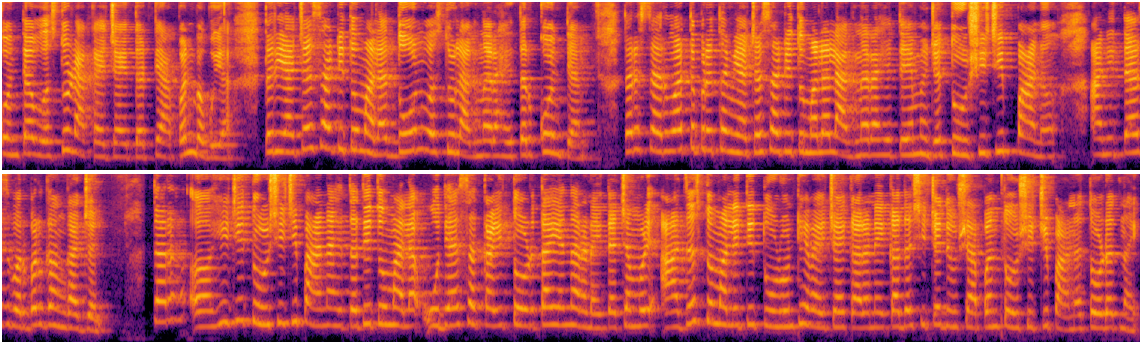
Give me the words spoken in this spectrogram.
कोणत्या वस्तू टाकायच्या आहेत तर ते आपण बघूया. तर याच्यासाठी तुम्हाला दोन वस्तू लागणार आहे तर कोणत्या? तर सर्वात प्रथम याच्यासाठी तुम्हाला लागणार आहे ते म्हणजे तुळशीची पानं आणि त्याचबरोबर गंगाजल. तर ही जी तुळशीची पानं आहेत तर ती तुम्हाला उद्या सकाळी तोडता येणार नाही. त्याच्यामुळे आजच तुम्हाला ती तोडून ठेवायची आहे कारण एकादशीच्या दिवशी आपण तुळशीची पानं तोडत नाही.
